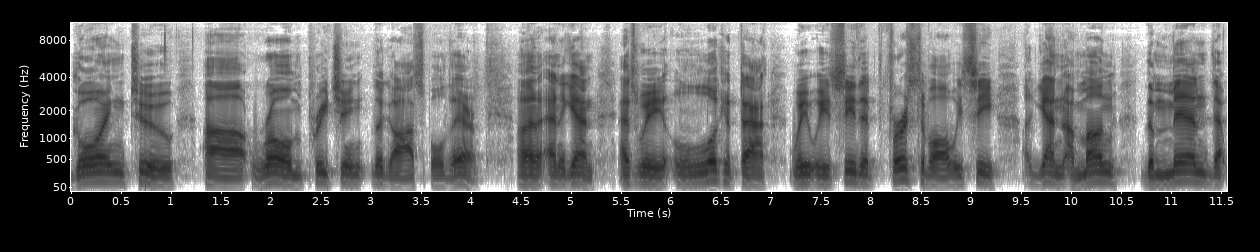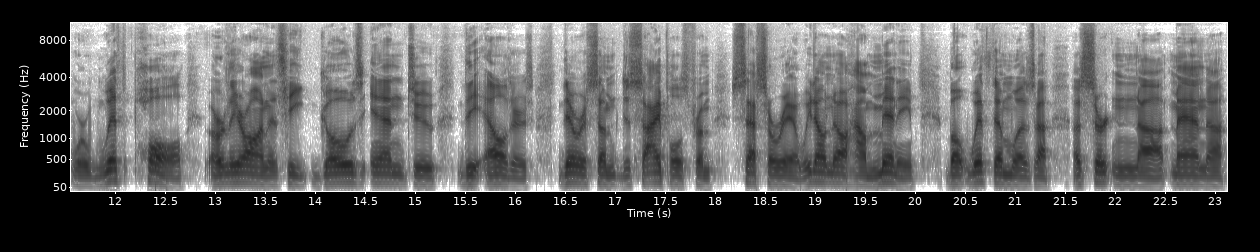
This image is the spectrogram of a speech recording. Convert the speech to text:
going to uh, Rome preaching the gospel there. Uh, and again, as we look at that, we, we see that first of all, we see again among the men that were with Paul earlier on as he goes into the elders, there were some disciples from Caesarea. We don't know how many, but with them was a, a certain uh, man, uh,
